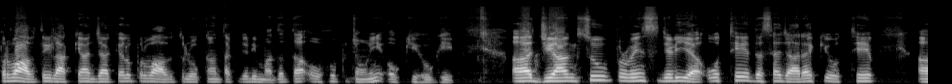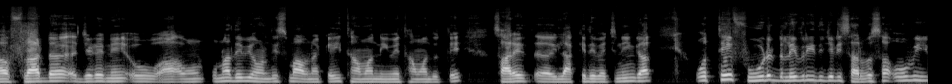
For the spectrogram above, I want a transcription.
ਪ੍ਰਭਾਵਿਤ ਇਲਾਕਿਆਂ ਜਾਂ ਕਹਿ ਲਓ ਪ੍ਰਭਾਵਿਤ ਲੋਕਾਂ ਤੱਕ ਜਿਹੜੀ ਮਦਦ ਆ ਉਹ ਪਹੁੰਚਾਉਣੀ ਔਖੀ ਹੋਊਗੀ। ਅ, ਜਿਆਂਗਸੂ ਪ੍ਰੋਵਿੰਸ ਜਿਹੜੀ ਆ ਉੱਥੇ ਦੱਸਿਆ ਜਾ ਰਿਹਾ ਕਿ ਉੱਥੇ ਫਲੱਡ ਜਿਹੜੇ ਨੇ ਉਹ ਆਉਣ- ਉਹਨਾਂ ਦੇ ਵੀ ਆਉਣ ਦੀ ਸੰਭਾਵਨਾ ਕਈ ਥਾਵਾਂ ਨੀਵੇਂ ਥਾਵਾਂ ਦੇ ਉੱਤੇ ਸਾਰੇ ਇਲਾਕੇ ਦੇ ਵਿੱਚ ਨਹੀਂਗਾ। ਉੱਥੇ ਫੂਡ ਡਿਲੀਵਰੀ ਦੀ ਜਿਹੜੀ ਸਰਵਿਸ ਆ ਉਹ ਵੀ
